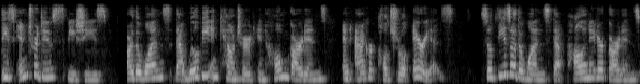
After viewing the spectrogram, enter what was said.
these introduced species are the ones that will be encountered in home gardens and agricultural areas, so these are the ones that pollinator gardens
